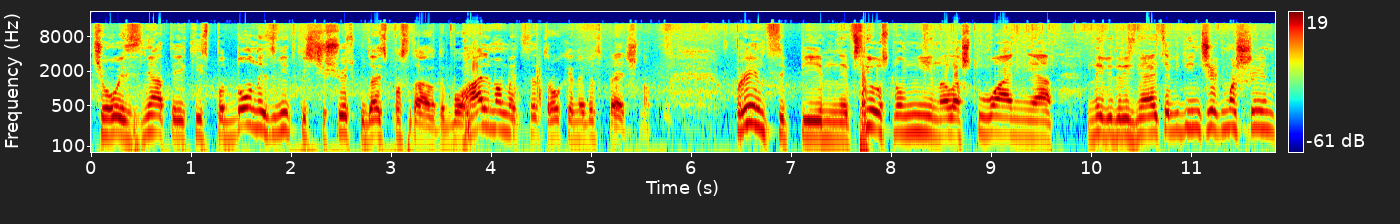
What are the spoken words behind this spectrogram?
чогось зняти, якісь поддони звідкись чи щось кудись поставити. Бо гальмами це трохи небезпечно. В принципі, всі основні налаштування не відрізняються від інших машин.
